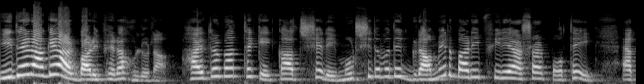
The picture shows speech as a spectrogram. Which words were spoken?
ঈদের আগে আর বাড়ি ফেরা হলো না। হায়দ্রাবাদ থেকে কাজ সেরে মুর্শিদাবাদের গ্রামের বাড়ি ফিরে আসার পথেই এক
